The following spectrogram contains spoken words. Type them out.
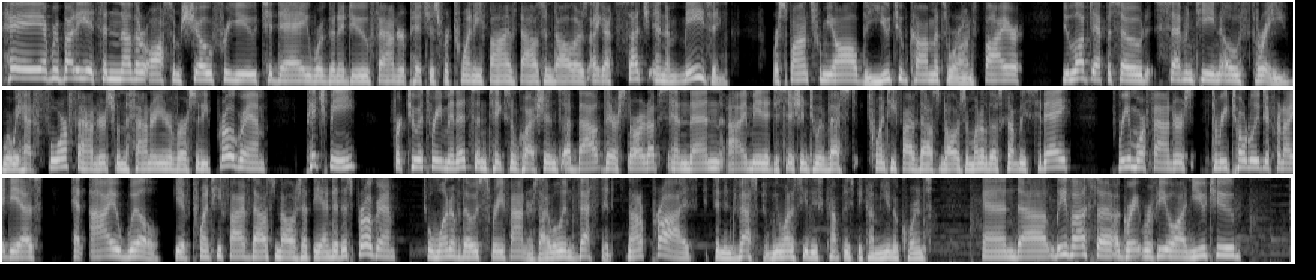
Hey, everybody, it's another awesome show for you. Today, we're going to do founder pitches for $25,000. I got such an amazing response from y'all. The YouTube comments were on fire. You loved episode 1703, where we had four founders from the Founder University program pitch me for two or three minutes and take some questions about their startups. And then I made a decision to invest $25,000 in one of those companies today. Three more founders, three totally different ideas. And I will give $25,000 at the end of this program to one of those three founders. I will invest it. It's not a prize, it's an investment. We want to see these companies become unicorns. And uh, leave us a, a, great review on YouTube.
